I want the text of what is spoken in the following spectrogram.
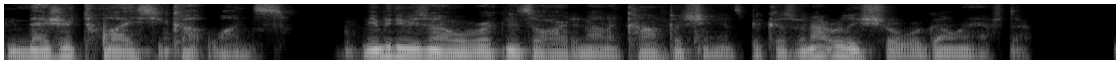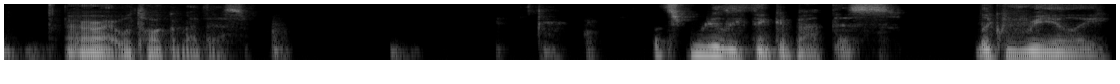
Measure twice, you cut once. Maybe the reason why we're working so hard and not accomplishing is because we're not really sure what we're going after. All right, we'll talk about this. Let's really think about this. Like, really.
